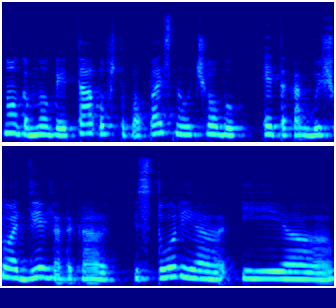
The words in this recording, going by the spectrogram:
много-много этапов, чтобы попасть на учебу. Это как бы еще отдельная такая история. И э,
